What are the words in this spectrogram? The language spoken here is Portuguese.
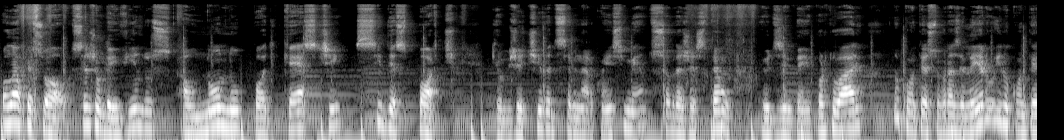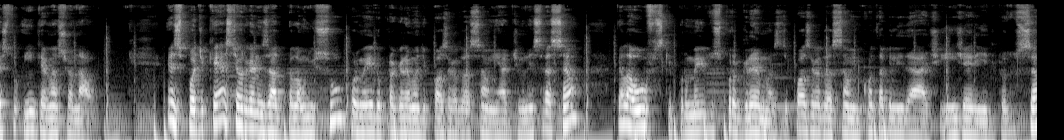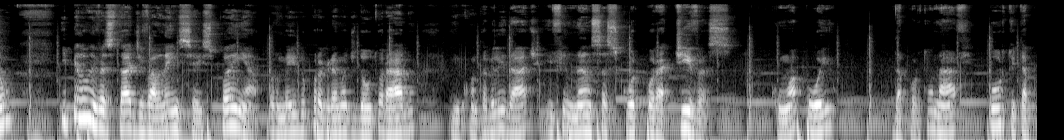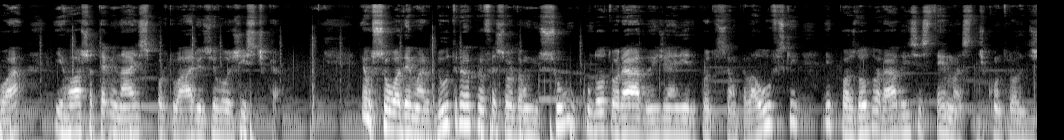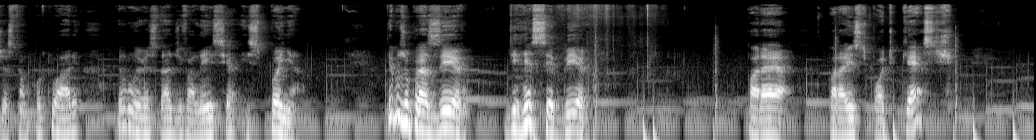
Olá pessoal, sejam bem-vindos ao nono podcast Cidesporte, que objetiva disseminar conhecimentos sobre a gestão e o desempenho portuário no contexto brasileiro e no contexto internacional. Esse podcast é organizado pela Unisul por meio do programa de pós-graduação em administração, pela UFSC por meio dos programas de pós-graduação em contabilidade e engenharia de produção e pela Universidade de Valência, Espanha, por meio do programa de doutorado em Contabilidade e Finanças Corporativas, com o apoio da Portonave, Porto Itapoá e Rocha Terminais Portuários e Logística. Eu sou Ademar Dutra, professor da Unisul, com doutorado em Engenharia de Produção pela UFSC e pós-doutorado em Sistemas de Controle de Gestão Portuária pela Universidade de Valência, Espanha. Temos o prazer de receber para, para este podcast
